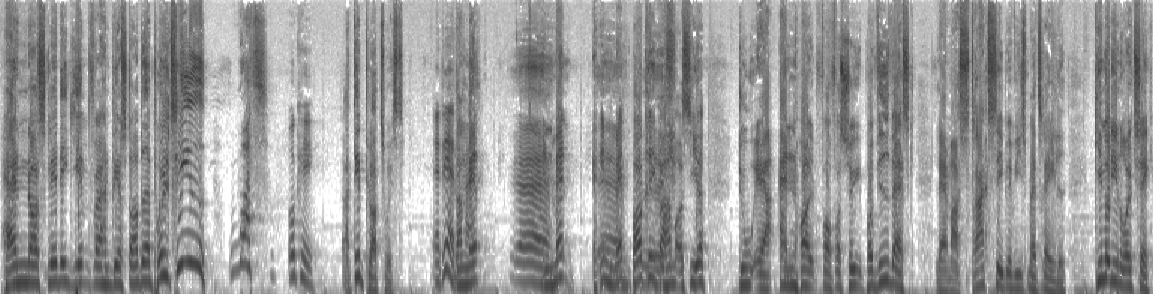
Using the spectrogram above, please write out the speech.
Han når slet ikke hjem, før han bliver stoppet af politiet. What? Okay. Ja, det er et plot twist. Ja, det er det Der er mand. Ja. en mand, en mand pågriber ham og siger, du er anholdt for forsøg på hvidvask. Lad mig straks se bevismaterialet. Giv mig din rygsæk.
